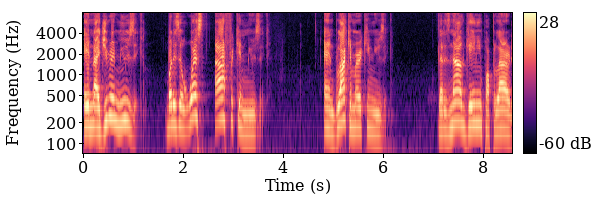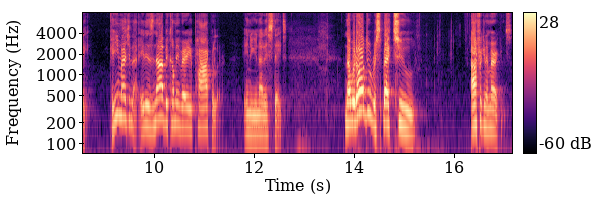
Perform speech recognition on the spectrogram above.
a Nigerian music, but is a West African music and Black American music that is now gaining popularity. Can you imagine that? It is now becoming very popular in the United States. Now, with all due respect to African Americans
